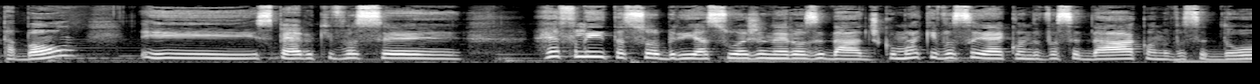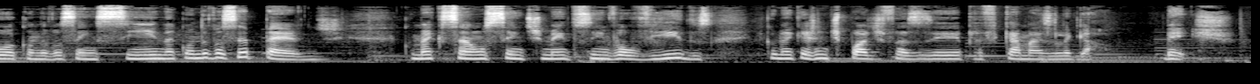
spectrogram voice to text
tá bom? E espero que você reflita sobre a sua generosidade. Como é que você é quando você dá, quando você doa, quando você ensina, quando você perde? Como é que são os sentimentos envolvidos e como é que a gente pode fazer para ficar mais legal? Beijo.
